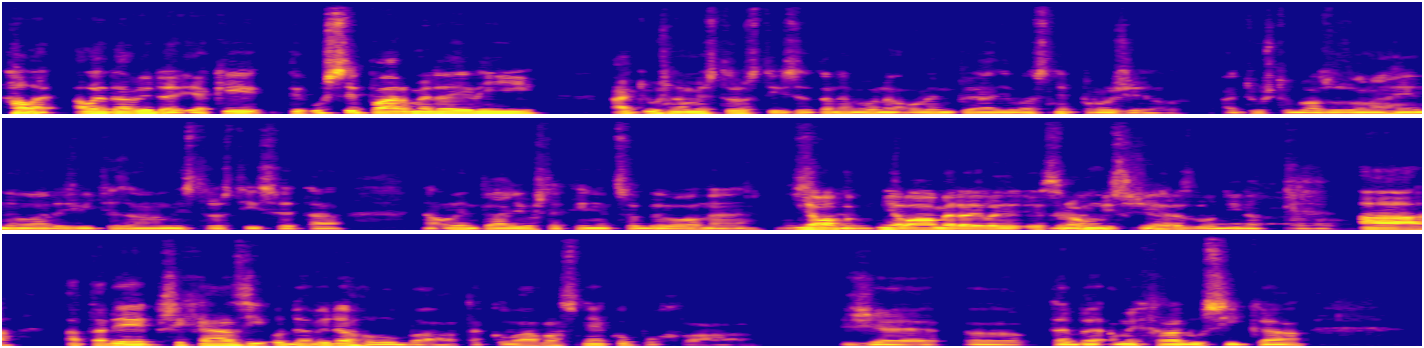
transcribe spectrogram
Hele, ale Davide, jaký, ty už si pár medailí ať už na mistrovství světa nebo na olympiádě vlastně prožil. Ať už to byla Zuzana Hejnová, když vítězila na mistrovství světa. Na olympiádě už taky něco bylo, ne? Myslím, měla, měla medaily i z her z Londýna. A, a tady přichází od Davida Holuba taková vlastně jako pochvála, že uh, tebe a Michala Dusíka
